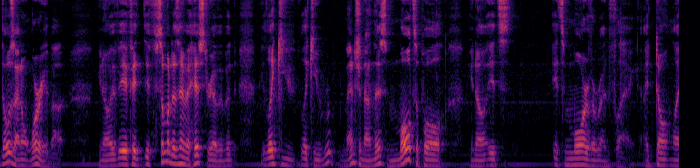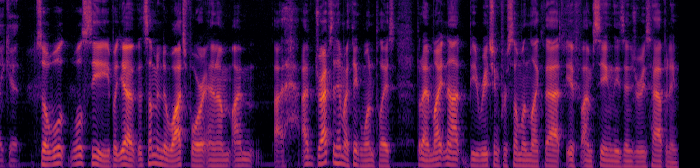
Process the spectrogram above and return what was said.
Those I don't worry about. You know, if if, it, if someone doesn't have a history of it, but like you like you mentioned on this multiple, you know, it's it's more of a red flag. I don't like it. So we'll we'll see, but yeah, it's something to watch for. And I'm I'm I, I've drafted him I think one place, but I might not be reaching for someone like that if I'm seeing these injuries happening.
